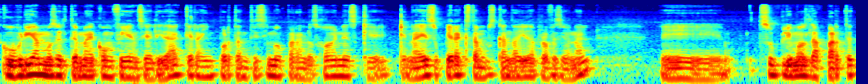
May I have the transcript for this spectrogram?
Cubríamos el tema de confidencialidad, que era importantísimo para los jóvenes, que, nadie supiera que están buscando ayuda profesional. Eh, suplimos la parte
